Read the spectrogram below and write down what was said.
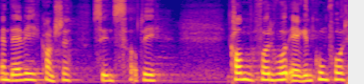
enn det vi kanskje syns at vi kan for vår egen komfort.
